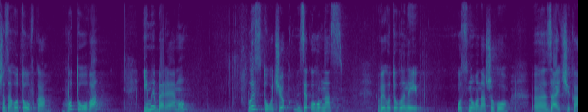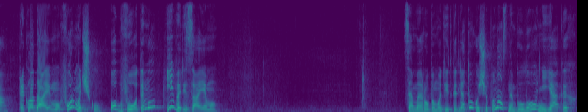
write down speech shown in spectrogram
Наша заготовка готова. І ми беремо листочок, з якого в нас виготовлений основа нашого е, зайчика. Прикладаємо формочку, обводимо і вирізаємо. Це ми робимо, дітки, для того, щоб у нас не було ніяких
